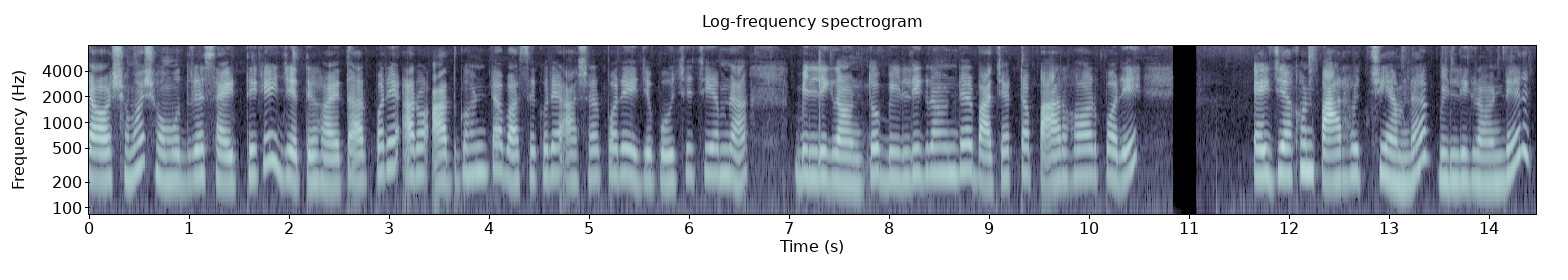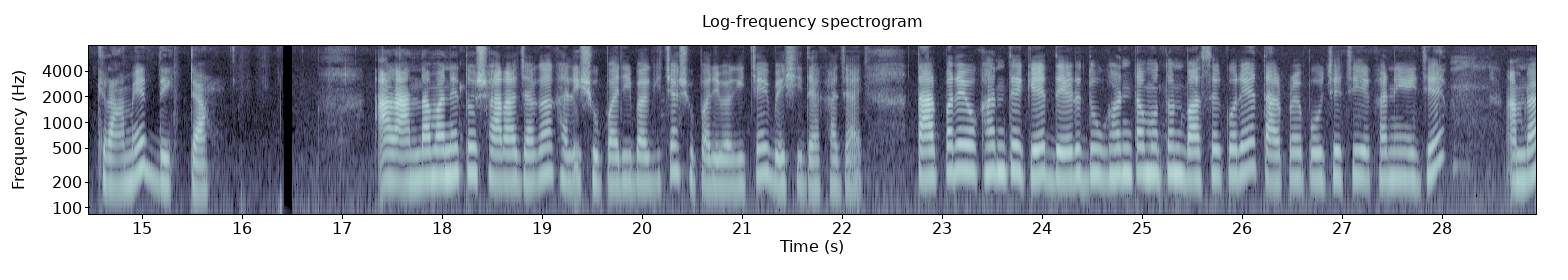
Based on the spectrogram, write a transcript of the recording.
যাওয়ার সময় সমুদ্রের সাইড থেকেই যেতে হয়। তারপরে আরও আধ ঘণ্টা বাসে করে আসার পরে এই যে পৌঁছেছি আমরা বিল্লি গ্রাউন্ড। তো বিল্লি গ্রাউন্ডের বাজারটা পার হওয়ার পরে এই যে এখন পার হচ্ছি আমরা বিল্লি গ্রাউন্ডের গ্রামের দিকটা। আর আন্দামানে তো সারা জায়গা খালি সুপারি বাগিচা, সুপারি বাগিচাই বেশি দেখা যায়। তারপরে ওখান থেকে দেড় দু ঘণ্টা মতন বাসে করে তারপরে পৌঁছেছি এখানে এই যে আমরা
